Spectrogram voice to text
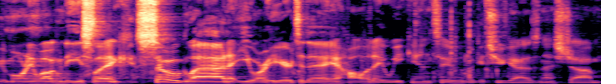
Good morning. Welcome to Eastlake. So glad you are here today. Holiday weekend, too. Look at you guys. Nice job.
